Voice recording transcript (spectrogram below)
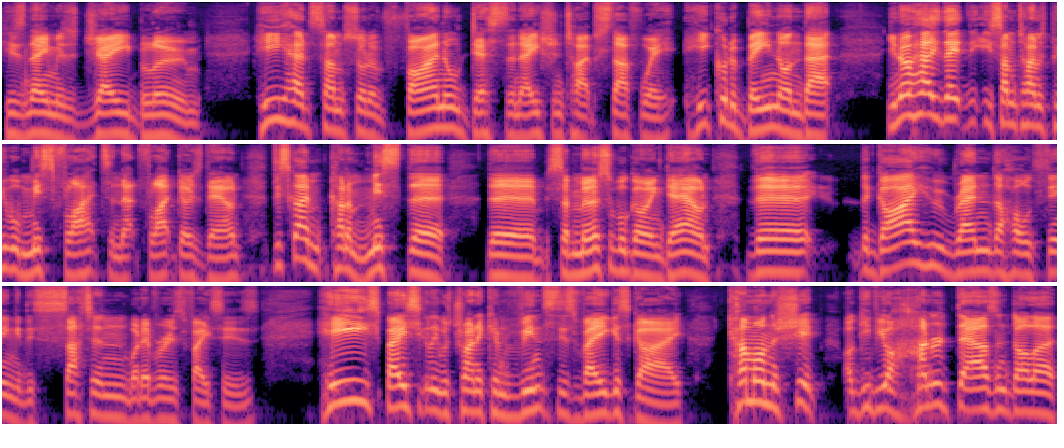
his name is Jay Bloom. He had some sort of final destination type stuff where he could have been on that. You know how they, sometimes people miss flights and that flight goes down. This guy kind of missed the the submersible going down. The the guy who ran the whole thing, this Sutton, whatever his face is, he basically was trying to convince this Vegas guy, come on the ship. I'll give you a hundred thousand dollar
